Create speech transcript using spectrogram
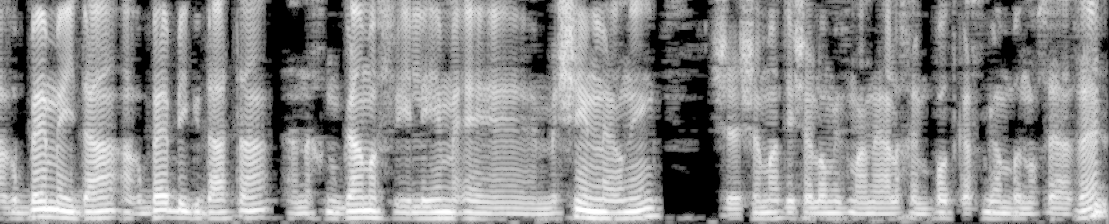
הרבה מידע, הרבה big data, אנחנו גם מפעילים אה, Machine Learning, ששמעתי שלא מזמן היה לכם פודקאסט גם בנושא הזה.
